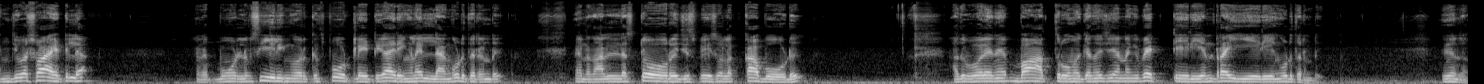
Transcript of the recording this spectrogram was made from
അഞ്ച് വർഷം ആയിട്ടില്ല. മുകളിലും സീലിംഗ് വർക്ക് സ്പോട്ട് ലൈറ്റ് കാര്യങ്ങളെല്ലാം കൊടുത്തിട്ടുണ്ട്. നല്ല സ്റ്റോറേജ് സ്പേസുള്ള കബോർഡ് അതുപോലെ തന്നെ ബാത്റൂമൊക്കെ എന്ന് വെച്ചിട്ടുണ്ടെങ്കിൽ വെറ്റ് ഏരിയയും ഡ്രൈ ഏരിയയും കൊടുത്തിട്ടുണ്ട്. ഇതുണ്ടോ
